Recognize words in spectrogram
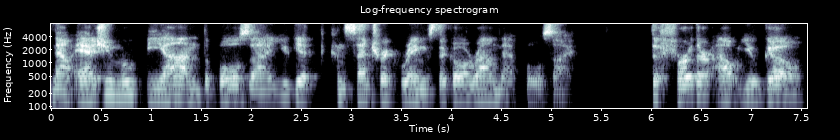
Now, as you move beyond the bullseye, you get concentric rings that go around that bullseye. The further out you go,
